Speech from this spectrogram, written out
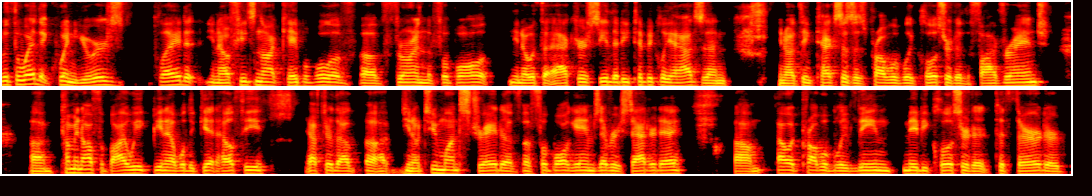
with the way that Quinn Ewers played, you know, if he's not capable of of throwing the football, you know, with the accuracy that he typically has, then, you know, I think Texas is probably closer to the five range. Um, coming off a bye week, being able to get healthy after that, uh, you know, two months straight of, of football games every Saturday, um, I would probably lean maybe closer to, to third or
